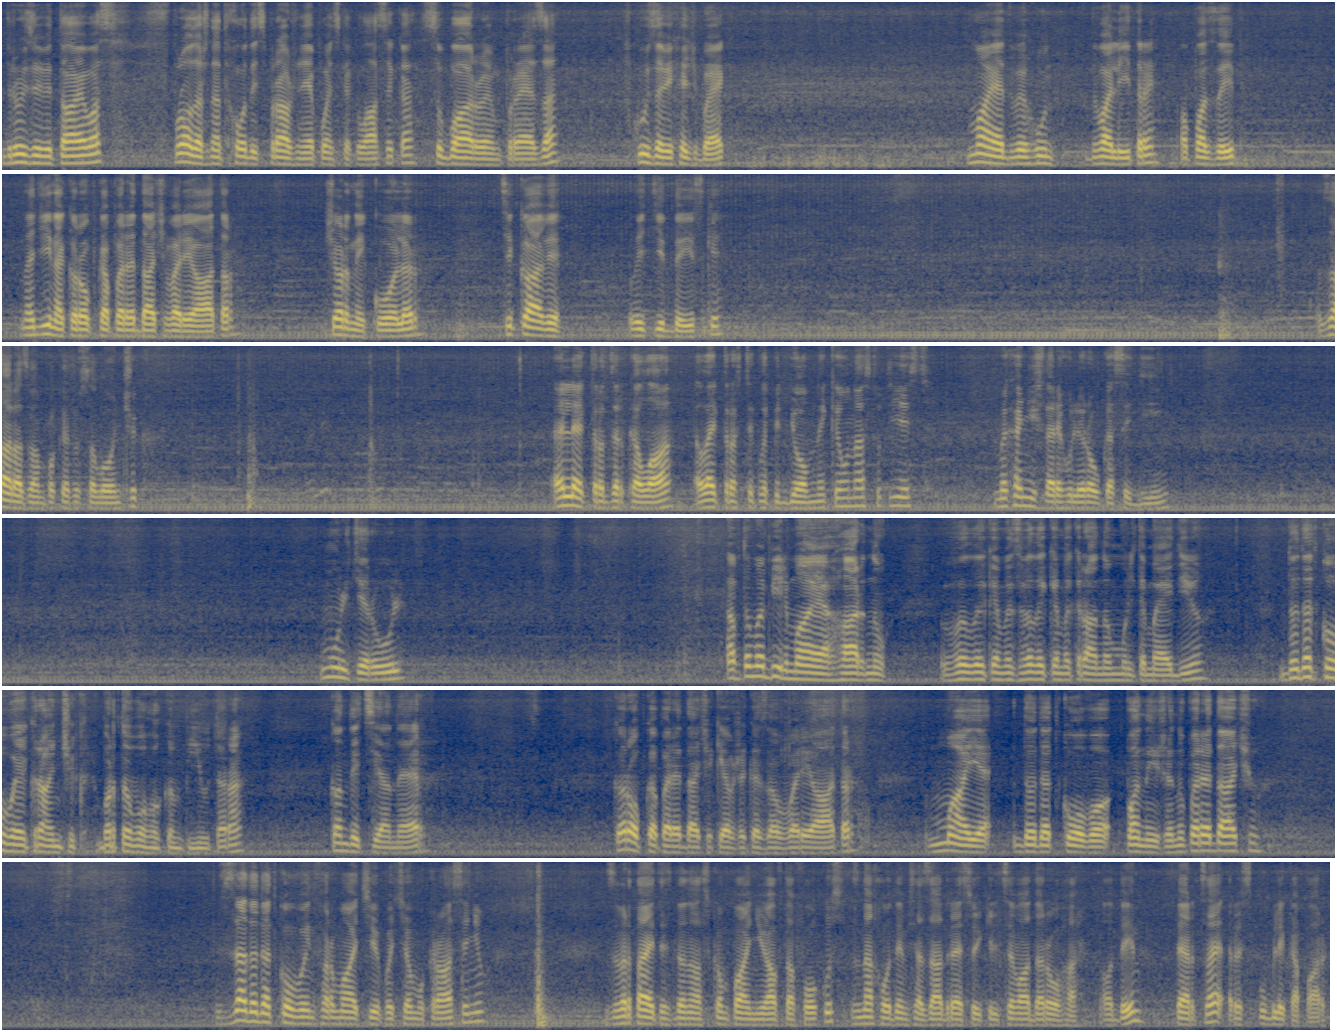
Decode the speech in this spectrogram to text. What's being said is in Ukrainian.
Друзі, вітаю вас! В продаж надходить справжня японська класика Subaru Impreza в кузові хетчбек. Має двигун 2 літри, опозит. Надійна коробка передач варіатор. Чорний колір. Цікаві литі диски. Зараз вам покажу салончик. Електродзеркала, електростеклопідйомники у нас тут є. Механічна регулювання сидінь. Мультируль. Автомобіль має гарну великим, з великим екраном мультимедію. Додатковий екранчик бортового комп'ютера. Кондиціонер. Коробка передач, як я вже казав, варіатор. Має додатково понижену передачу. За додаткову інформацію по цьому красенню. Звертайтесь до нас в компанію Автофокус. Знаходимося за адресою Кільцева дорога 1, ТРЦ Республіка Парк.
